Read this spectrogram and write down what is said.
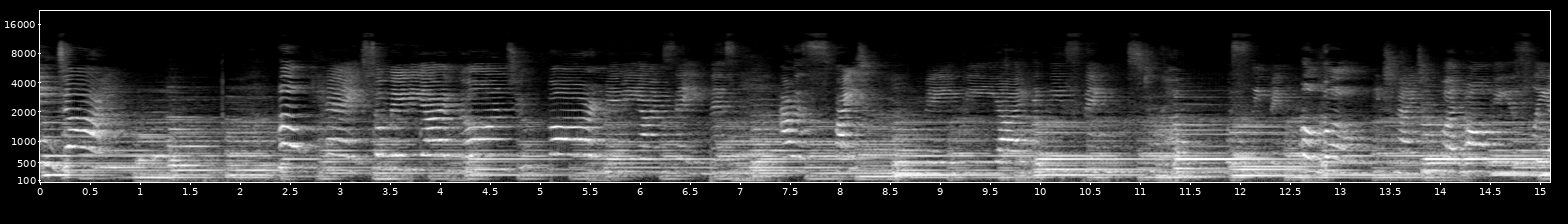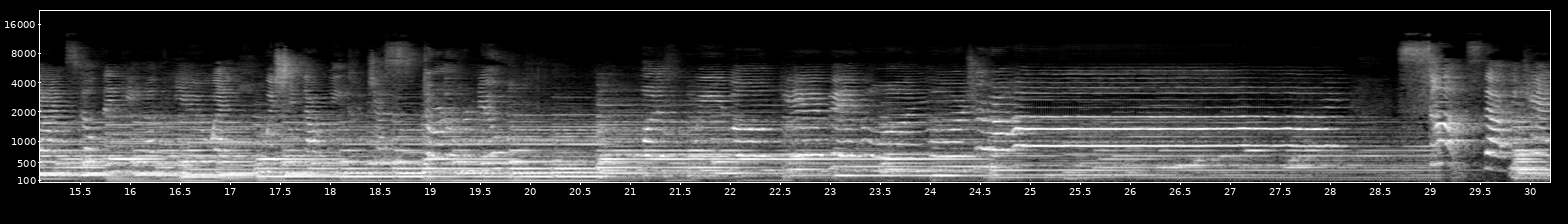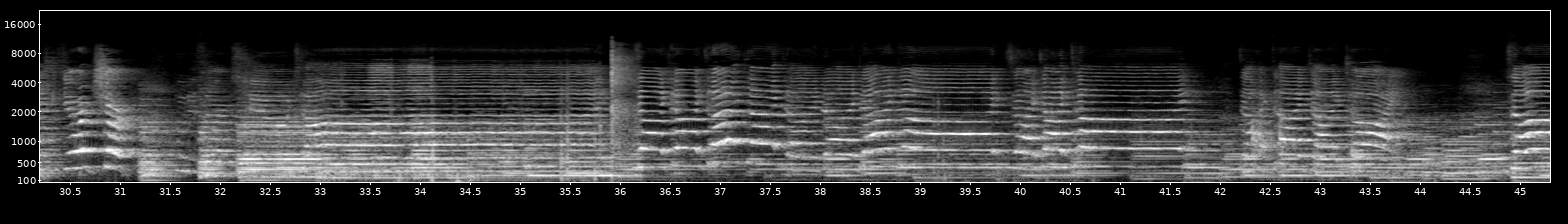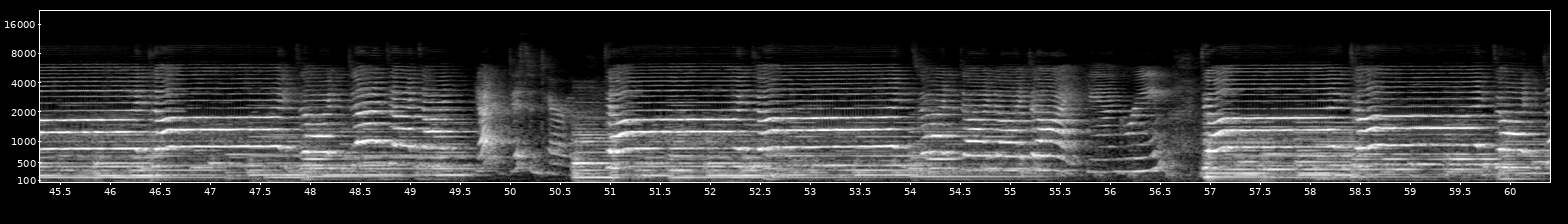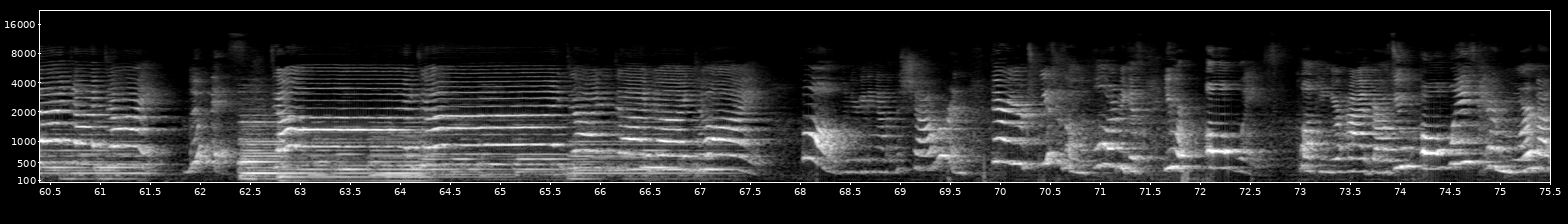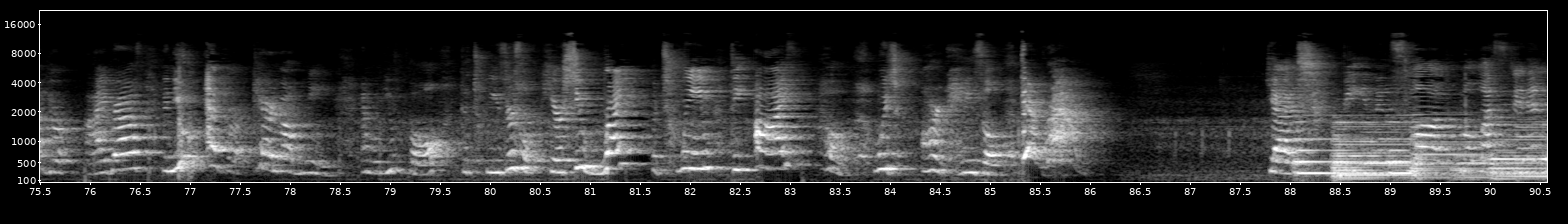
dark. Here, pierce you right between the eyes, oh, which aren't hazel, they're brown! Yes. beaten and molested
